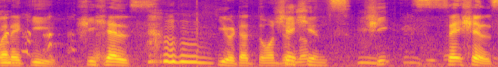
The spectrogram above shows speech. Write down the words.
মানে কি? সিশেলস কি ওটা তোমার জন্য. সেশেলস.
